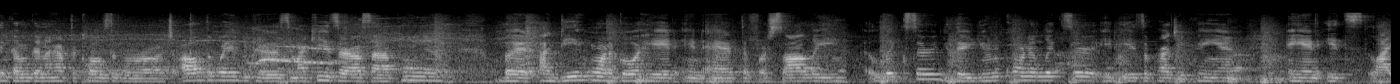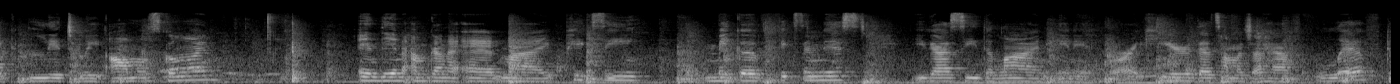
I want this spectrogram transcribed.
think I'm gonna have to close the garage all the way because my kids are outside playing. But I did want to go ahead and add the Farsali elixir the unicorn elixir. It is a project pan and it's like literally almost gone. And then I'm gonna add my Pixi makeup fixing mist. You guys see the line in it right here. That's how much I have left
